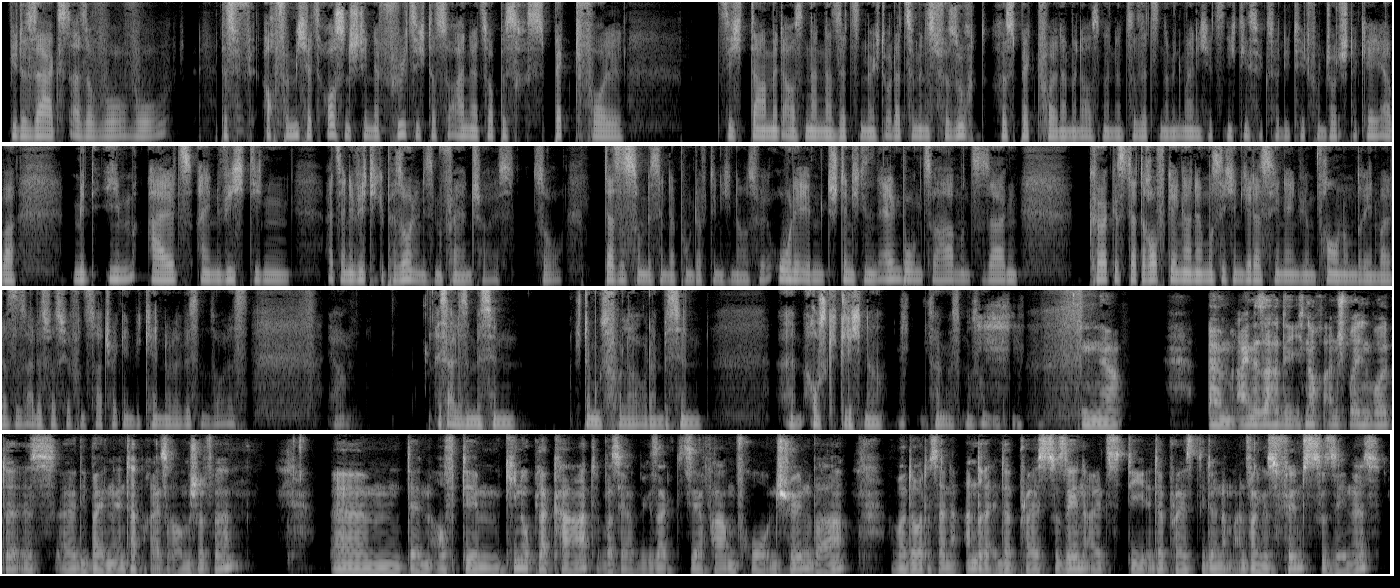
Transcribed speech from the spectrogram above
wie du sagst, also wo, wo das auch für mich als Außenstehender fühlt sich das so an, als ob es respektvoll sich damit auseinandersetzen möchte oder zumindest versucht, respektvoll damit auseinanderzusetzen. Damit meine ich jetzt nicht die Sexualität von George Takei, aber mit ihm als einen wichtigen, als eine wichtige Person in diesem Franchise. So. Das ist so ein bisschen der Punkt, auf den ich hinaus will. Ohne eben ständig diesen Ellenbogen zu haben und zu sagen, Kirk ist der Draufgänger und er muss sich in jeder Szene irgendwie um Frauen umdrehen, weil das ist alles, was wir von Star Trek irgendwie kennen oder wissen. So, das, ja, ist alles ein bisschen stimmungsvoller oder ein bisschen ähm, ausgeglichener, sagen wir es mal so. Ja. Ähm, eine Sache, die ich noch ansprechen wollte, ist äh, die beiden Enterprise-Raumschiffe. Ähm, denn auf dem Kinoplakat, was ja wie gesagt sehr farbenfroh und schön war, aber dort ist eine andere Enterprise zu sehen als die Enterprise, die dann am Anfang des Films zu sehen ist.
